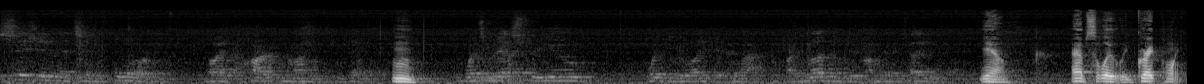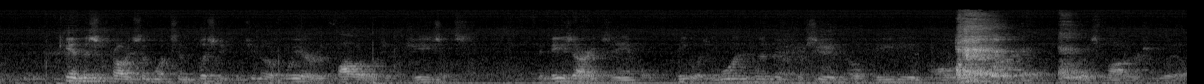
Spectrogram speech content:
decision that's informed by the heart and mind together. Mm. What's best for you, whether you like it or not. If I love you, I'm going to tell you that. Yeah. Absolutely. Great point. Ken, this is probably somewhat simplistic, but you know, if we are followers of Jesus, if he's our example, he was one hundred percent obedient all the time to his Father's will.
